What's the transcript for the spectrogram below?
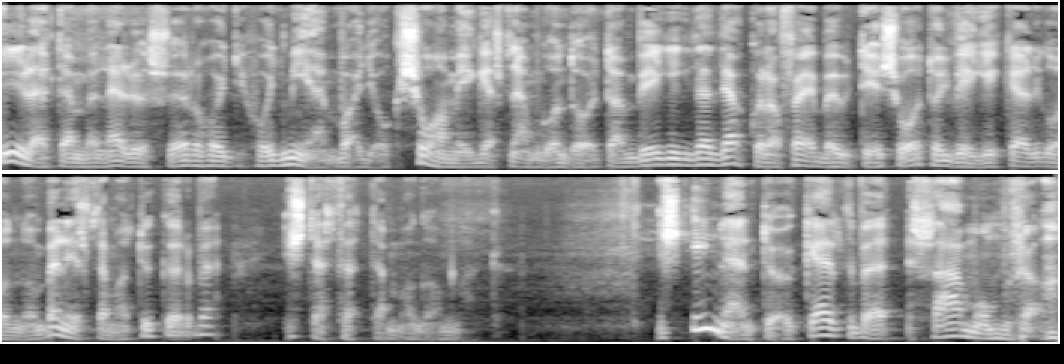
Életemben először, hogy, hogy milyen vagyok. Soha még ezt nem gondoltam végig, de, de akkor a fejbeütés volt, hogy végig kell gondolom. Benéztem a tükörbe, és tetszettem magamnak. És innentől kezdve számomra,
